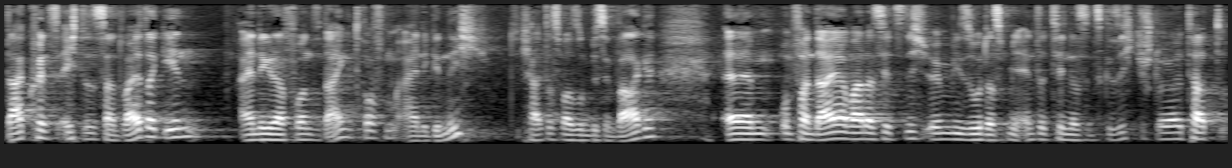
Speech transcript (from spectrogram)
da könnte es echt interessant weitergehen. Einige davon sind eingetroffen, einige nicht. Ich halte das mal so ein bisschen vage. Ähm, und von daher war das jetzt nicht irgendwie so, dass mir Entertain das ins Gesicht gesteuert hat,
